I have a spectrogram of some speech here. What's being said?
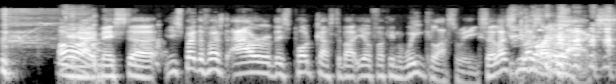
All Yeah. right, Mister. You spent the first hour of this podcast about your fucking week last week, so let's let's Right. relax.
